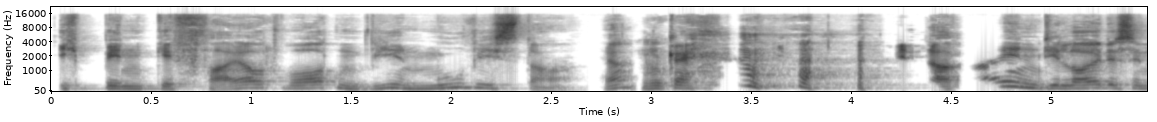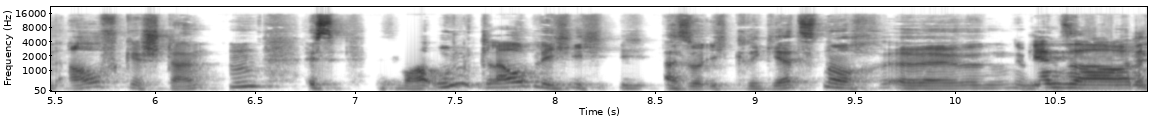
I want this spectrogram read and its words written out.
Ich bin gefeiert worden wie ein Moviestar. Ja? Okay. da rein, die Leute sind aufgestanden. Es, es war unglaublich. Ich, ich, also ich krieg jetzt noch äh, Gänsehaut.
